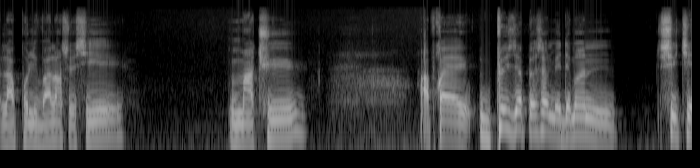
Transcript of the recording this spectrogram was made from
la polyvalence aussi, mature. Après, plusieurs personnes me demandent si tu,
